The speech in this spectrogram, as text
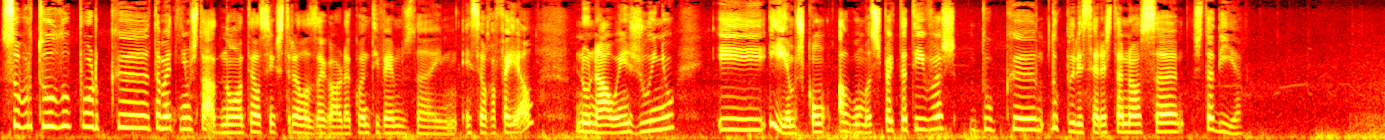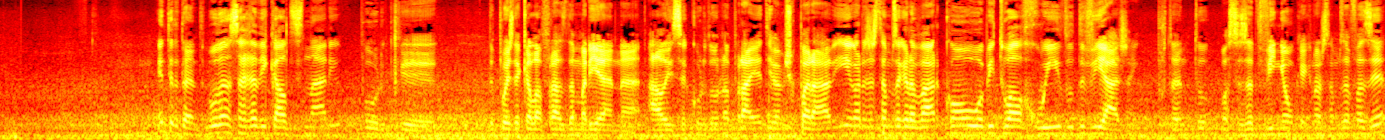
sobretudo porque também tínhamos estado num hotel 5 estrelas agora, quando estivemos em, em São Rafael, no Nau, em junho, e, e íamos com algumas expectativas do que, do que poderia ser esta nossa estadia. Entretanto, mudança radical de cenário, porque depois daquela frase da Mariana, a Alice acordou na praia, tivemos que parar e agora já estamos a gravar com o habitual ruído de viagem. Portanto, vocês adivinham o que é que nós estamos a fazer?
